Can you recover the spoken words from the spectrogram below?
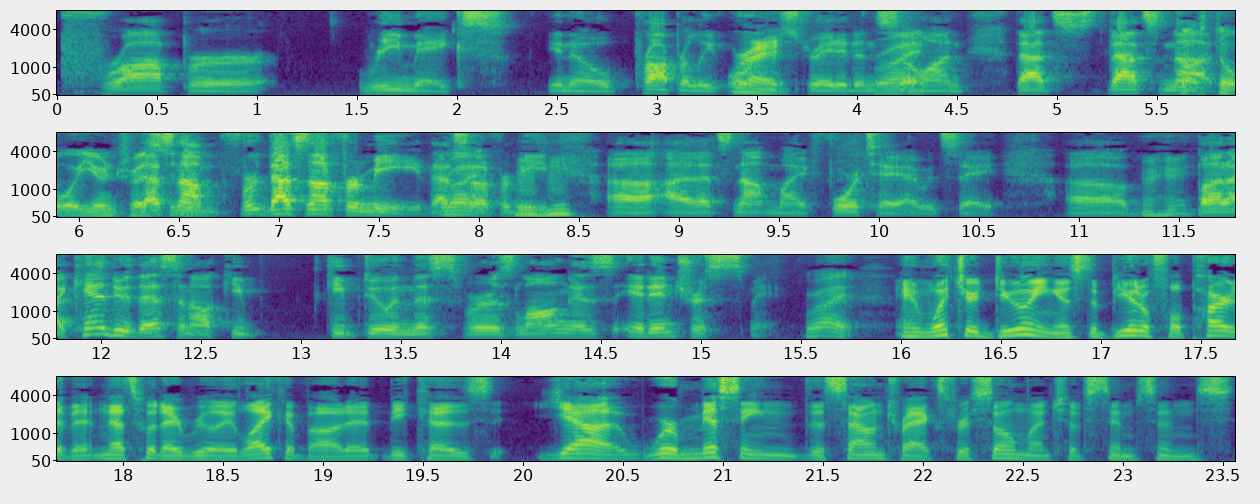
proper remakes. You know, properly Right. orchestrated and Right. so on. That's that's not That's not what you're interested that's not in. for that's not for me. That's Right. not for me. Uh, I, that's not my forte. I would say. Uh, Okay. But I can do this, and I'll keep keep doing this for as long as it interests me. Right. And what you're doing is the beautiful part of it. And that's what I really like about it because, yeah, we're missing the soundtracks for so much of Simpsons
